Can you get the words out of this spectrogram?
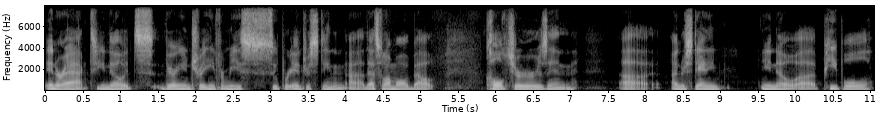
interact, you know, it's very intriguing for me, super interesting. Uh, that's what I'm all about cultures and uh, understanding, you know, uh, people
